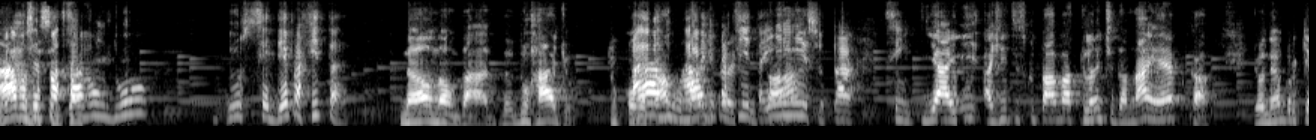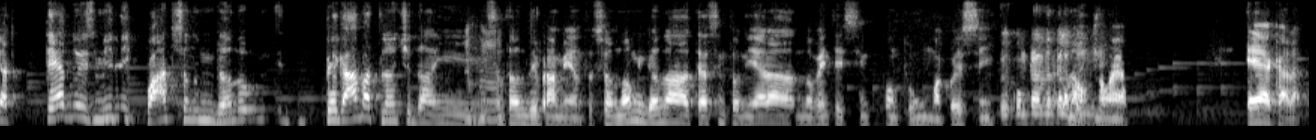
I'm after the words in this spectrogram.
Ah, vocês assim, passavam do, do CD pra fita? Não, não, da, do, do rádio. Tu colocava Ah, do o rádio pra fita. escutar, Isso, tá. Sim. E aí a gente escutava Atlântida. Na época, eu lembro que até 2004, se eu não me engano, pegava Atlântida em Uhum. Santana do Livramento. Se eu não me engano, até a sintonia era 95.1, uma coisa assim. Foi comprada pela não, Band. não é. É, cara.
